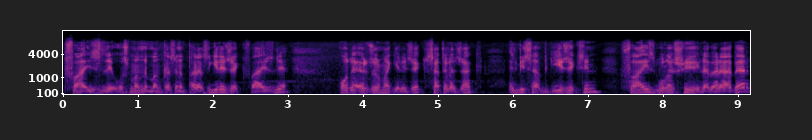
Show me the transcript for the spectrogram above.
faizli Osmanlı Bankası'nın parası girecek faizli. O da Erzurum'a gelecek, satılacak. Elbise giyeceksin. Faiz bulaşığıyla beraber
